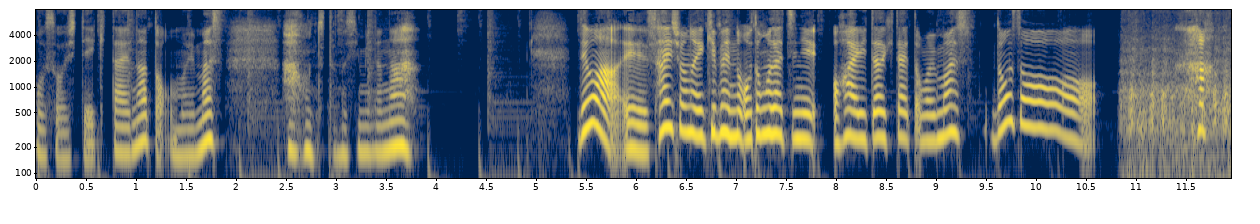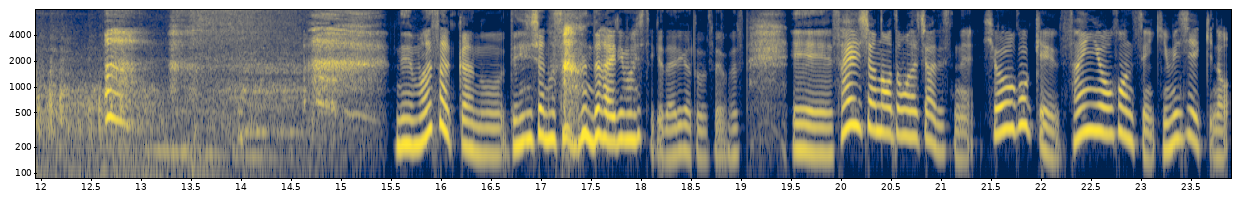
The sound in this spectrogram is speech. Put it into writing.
放送していきたいなと思います。あ本当楽しみだな。では、えー、最初の駅弁のお友達にお入りいただきたいと思います。どうぞ。ねまさかの電車のサウンド入りましたけどありがとうございます、えー、最初のお友達はですね兵庫県山陽本線姫路駅の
